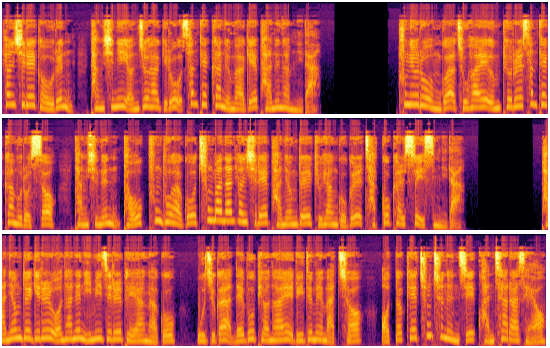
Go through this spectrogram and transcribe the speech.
현실의 거울은 당신이 연주하기로 선택한 음악에 반응합니다. 풍요로움과 조화의 음표를 선택함으로써 당신은 더욱 풍부하고 충만한 현실에 반영될 교향곡을 작곡할 수 있습니다. 반영되기를 원하는 이미지를 배양하고 우주가 내부 변화의 리듬에 맞춰 어떻게 춤추는지 관찰하세요.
